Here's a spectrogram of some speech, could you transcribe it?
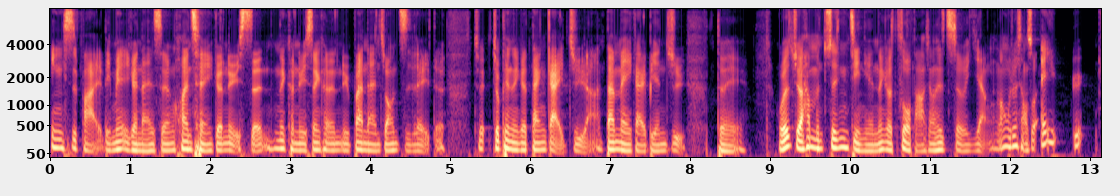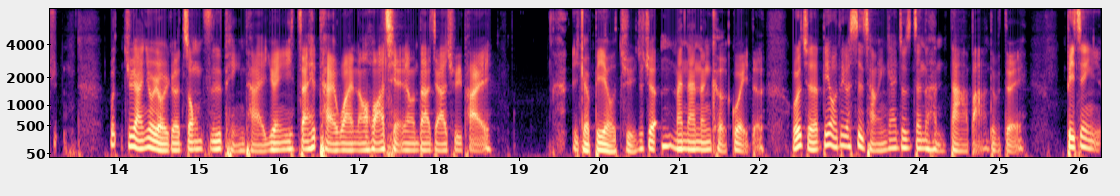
硬是把里面一个男生换成一个女生，那个女生可能女扮男装之类的，就就变成一个单改剧啊，单美改编剧。对我就觉得他们最近几年那个做法好像是这样，然后我就想说，哎，我居然又有一个中资平台愿意在台湾，然后花钱让大家去拍一个 B L 剧，就觉得嗯蛮难能可贵的。我就觉得 B L 这个市场应该就是真的很大吧，对不对？毕竟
